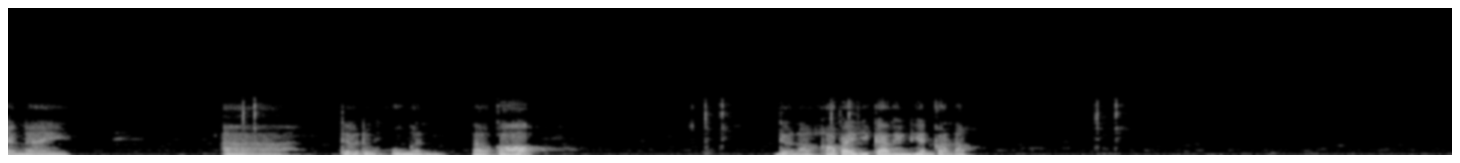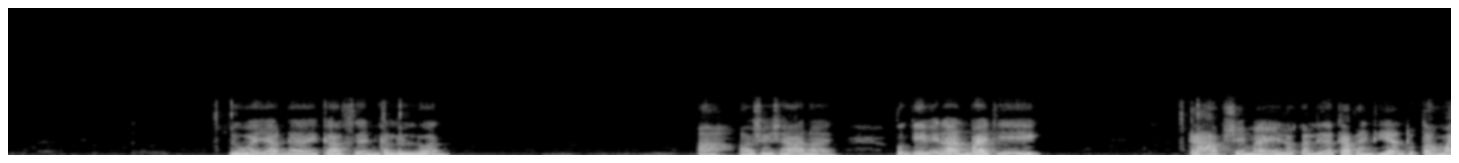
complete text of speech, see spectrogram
ยังไง อ่า เดี๋ยวดูคู่เงิน เราก็ เดี๋ยวเนาะเข้าไปที่กราฟแท่งเทียนก่อนเนาะหรือว่าอยากได้กราฟเส้นกันล้วนๆอะเอาช้าๆหน่อย เมื่อกี้พี่นันไปที่กราฟใช่ไหม แล้วก็เลือกกราฟแท่งเทียนถูกต้องไหม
